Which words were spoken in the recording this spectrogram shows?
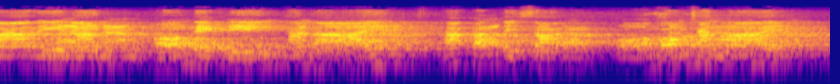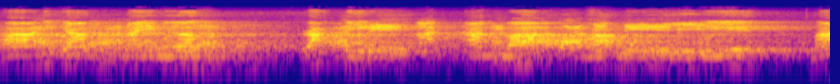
มารีนางของเด็กหญิงทั้งหลายพระ ปฏิสัตของของช่างไม้พานิยังในเมือง รักติอันว่าความดีมะ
